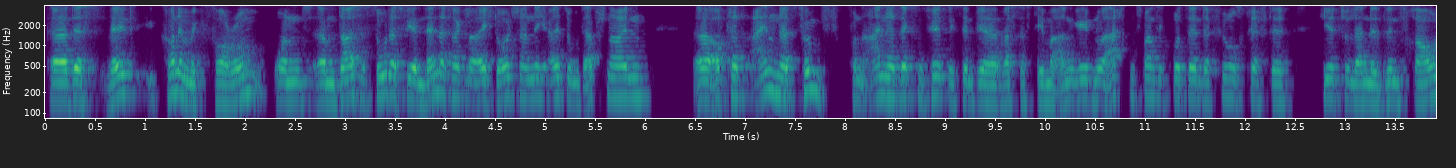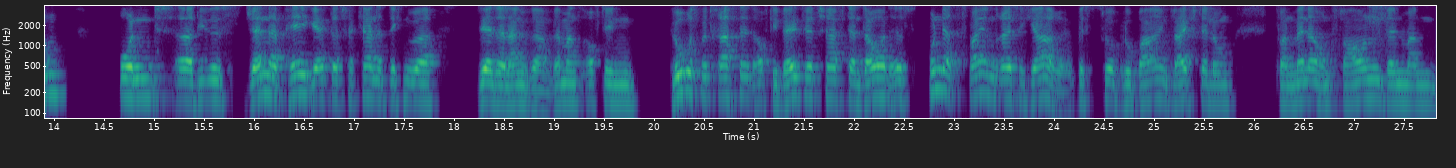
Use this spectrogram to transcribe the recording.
äh, des Welt Economic Forum. Und ähm, da ist es so, dass wir im Ländervergleich Deutschland nicht allzu gut abschneiden. Äh, auf Platz 105 von 146 sind wir, was das Thema angeht. Nur 28 Prozent der Führungskräfte hierzulande sind Frauen. Und äh, dieses Gender Pay Gap, das verkleinert sich nur sehr, sehr langsam. Wenn man es auf den Globus betrachtet, auf die Weltwirtschaft, dann dauert es 132 Jahre bis zur globalen Gleichstellung von Männern und Frauen, wenn man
